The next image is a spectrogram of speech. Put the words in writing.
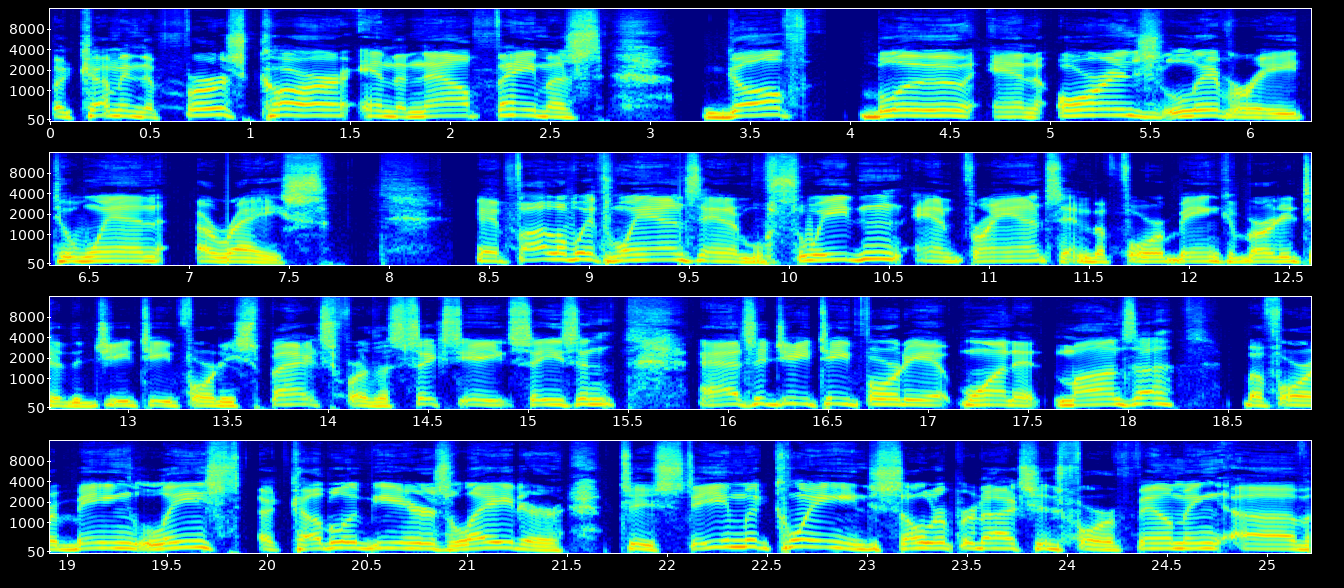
becoming the first car in the now famous Gulf blue, and orange livery to win a race. It followed with wins in Sweden and France, and before being converted to the GT40 specs for the 68 season. As a GT40, it won at Monza before being leased a couple of years later to Steve McQueen Solar Productions for filming of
